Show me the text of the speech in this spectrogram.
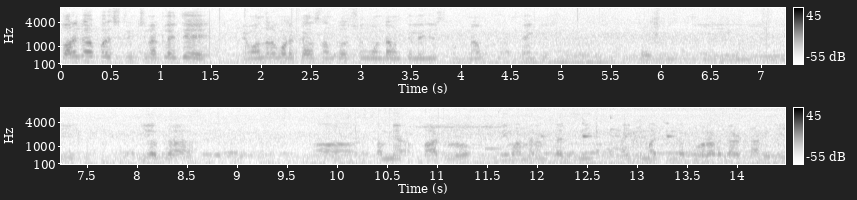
త్వరగా పరిష్కరించినట్లయితే మేమందరం కూడా సంతోషంగా ఉంటామని తెలియజేసుకుంటున్నాం. థ్యాంక్ యూ ఈ యొక్క ఆ, సమ్మె బాటలో మేమందరం కలిసి ఐకమత్యంగా పోరాడగలటానికి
